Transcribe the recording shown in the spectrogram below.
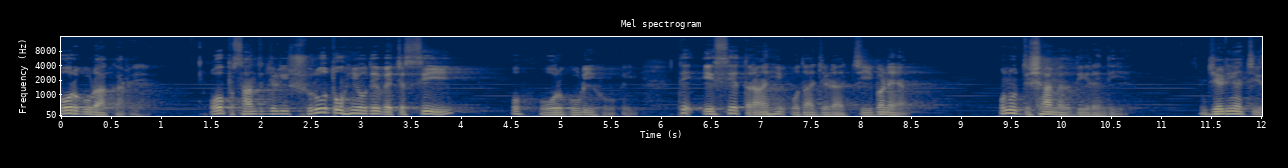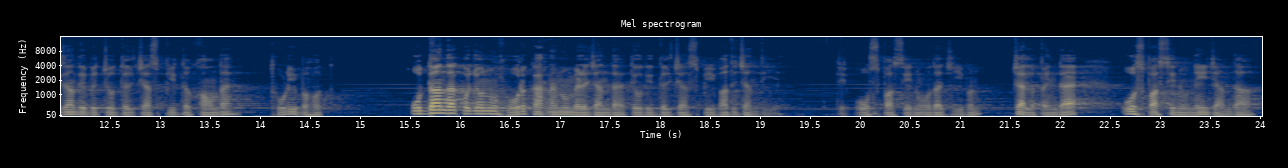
ਹੋਰ ਗੂੜਾ ਕਰ ਰਿਹਾ ਉਹ ਪਸੰਦ ਜਿਹੜੀ ਸ਼ੁਰੂ ਤੋਂ ਹੀ ਉਹਦੇ ਵਿੱਚ ਸੀ, ਉਹ ਹੋਰ ਗੂੜੀ ਹੋ ਗਈ ਤੇ ਇਸੇ ਤਰ੍ਹਾਂ ਹੀ ਉਹਦਾ ਜਿਹੜਾ ਜੀਵਨ ਆ, ਉਹਨੂੰ ਦਿਸ਼ਾ ਮਿਲਦੀ ਰਹਿੰਦੀ ਹੈ। ਜਿਹੜੀਆਂ ਚੀਜ਼ਾਂ ਦੇ ਵਿੱਚ ਉਹ ਦਿਲਚਸਪੀ ਦਿਖਾਉਂਦਾ ਹੈ ਥੋੜੀ ਬਹੁਤ ਉਦਾਂ ਦਾ ਕੁਝ ਉਹਨੂੰ ਹੋਰ ਕਰਨ ਨੂੰ ਮਿਲ ਜਾਂਦਾ ਹੈ ਤੇ ਉਹਦੀ ਦਿਲਚਸਪੀ ਵੱਧ ਜਾਂਦੀ ਹੈ ਤੇ ਉਸ ਪਾਸੇ ਨੂੰ ਉਹਦਾ ਜੀਵਨ ਚੱਲ ਪੈਂਦਾ ਹੈ, ਉਸ ਪਾਸੇ ਨੂੰ ਨਹੀਂ ਜਾਂਦਾ,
